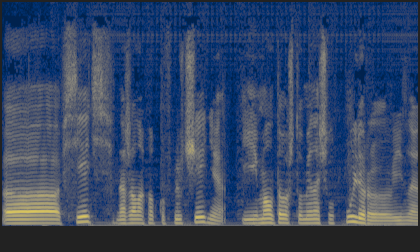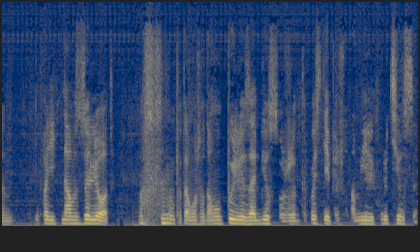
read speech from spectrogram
э, в сеть, нажал на кнопку включения, и мало того, что у меня начал кулер, э, не знаю, уходить на взлет, потому что там он пылью забился уже до такой степени, что там еле крутился,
